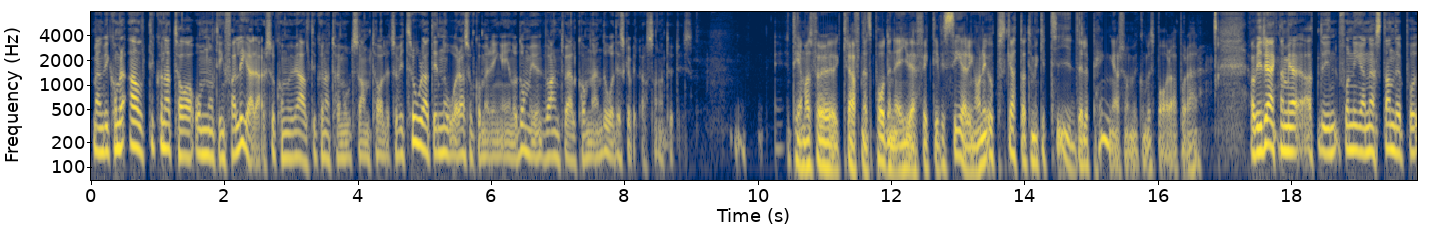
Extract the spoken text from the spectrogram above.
Men vi kommer alltid kunna ta, om någonting fallerar, så kommer vi alltid kunna ta emot samtalet. Så vi tror att det är några som kommer ringa in och de är ju varmt välkomna ändå. Det ska vi lösa naturligtvis. Temat för Kraftnätspodden är ju effektivisering. Har ni uppskattat hur mycket tid eller pengar som vi kommer spara på det här? Ja, vi räknar med att vi får ner nästan det på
